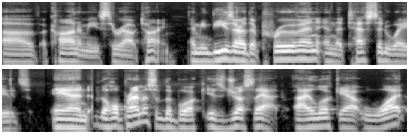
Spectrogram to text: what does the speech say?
of economies throughout time. I mean, these are the proven and the tested ways and the whole premise of the book is just that. I look at what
